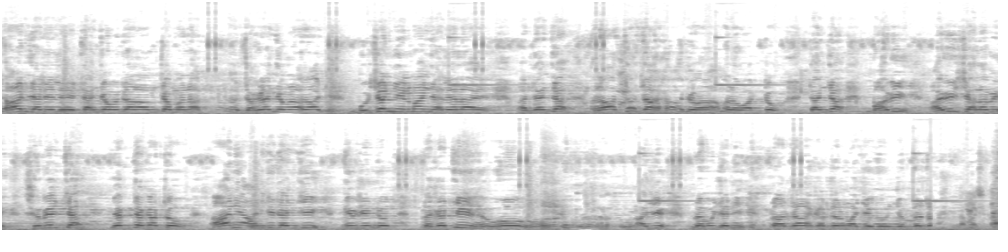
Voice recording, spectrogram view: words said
दाट झालेली आहे. त्यांच्याबद्दल आमच्या मनात सगळ्यांच्या मनात आज भूषण निर्माण झालेलं आहे. आणि त्यांच्या हा जो आम्हाला वाटतो त्यांच्या भावी आयुष्याला मी शुभेच्छा व्यक्त करतो. आणि आणखी त्यांची दिवसेंदिवस प्रगती हो, हो अशी प्रभूच्यांनी प्रार्थना करतो माझे दोन शब्द नमस्कार.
